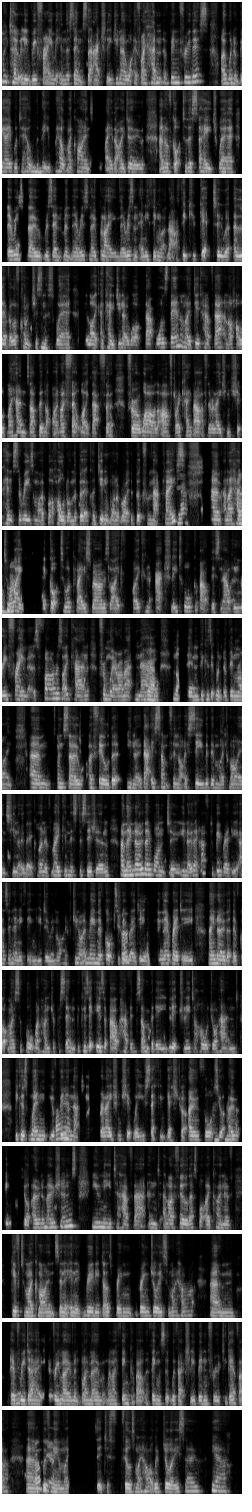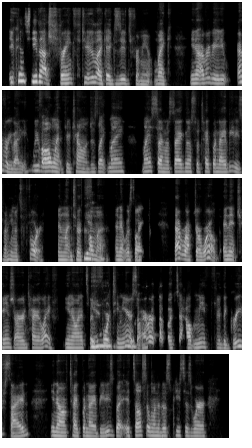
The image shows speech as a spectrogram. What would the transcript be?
I totally reframe it in the sense that actually, do you know what? If I hadn't have been through this, I wouldn't be able to help the mm. people, help my clients the way that I do. And I've got to the stage where there is no resentment, there is no blame, there isn't anything like that. I think you get to a, a level of consciousness where you're like, okay, do you know what? That was then, and I did have that, and I hold my hands up, and, and I felt like that for for a while after I came out of the relationship. Hence the reason why I put a hold on the book. I didn't want to write the book from that place, yeah. um, and I had uh-huh. to wait I got to a place where I was like, I can actually talk about this now and reframe it as far as I can from where I'm at now, yeah. not then because it wouldn't have been right. Um, and so I feel that, you know, that is something that I see within my clients. You know, they're kind of making this decision and they know they want to, you know, they have to be ready, as in anything you do in life. Do you know what I mean? They've got to sure. be ready and they're ready. They know that they've got my support 100% because it is about having somebody literally to hold your hand. Because when you've oh, been yeah. in that relationship where you second guess your own thoughts, your mm-hmm. own feelings, your own emotions. You need to have that, and and I feel that's what I kind of give to my clients, and it and it really does bring bring joy to my heart. Um, every day, every moment by moment, when I think about the things that we've actually been through together um, oh, with yeah. me and my, it just fills my heart with joy. So yeah, you can see that strength too, like exudes from you. Like you know, everybody, everybody, we've all went through challenges. Like my my son was diagnosed with type 1 diabetes when he was four and went into a yeah. coma. And it was like, that rocked our world and it changed our entire life, you know, and it's been yeah. 14 years. So I wrote that book to help me through the grief side, you know, of type 1 diabetes. But it's also one of those pieces where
